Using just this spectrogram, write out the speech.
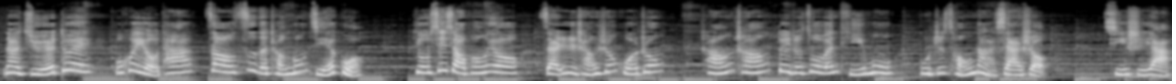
那绝对。不会有他造字的成功结果。有些小朋友在日常生活中常常对着作文题目不知从哪下手。其实呀，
